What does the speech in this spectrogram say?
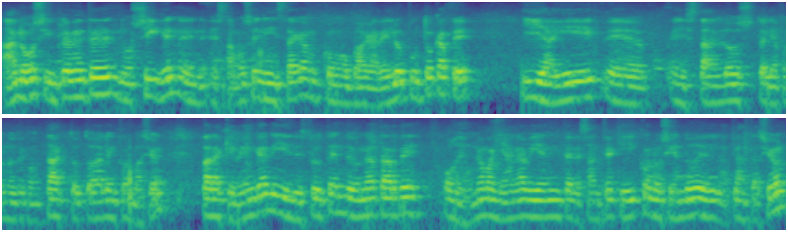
Ah, no, simplemente nos siguen, en, estamos en Instagram como bagarelo.café y ahí eh, están los teléfonos de contacto, toda la información para que vengan y disfruten de una tarde o de una mañana bien interesante aquí conociendo de la plantación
